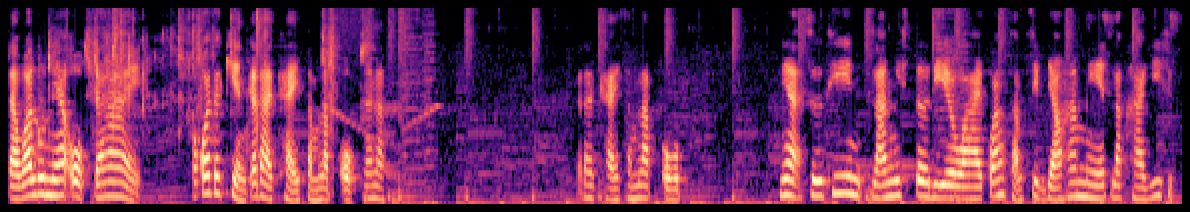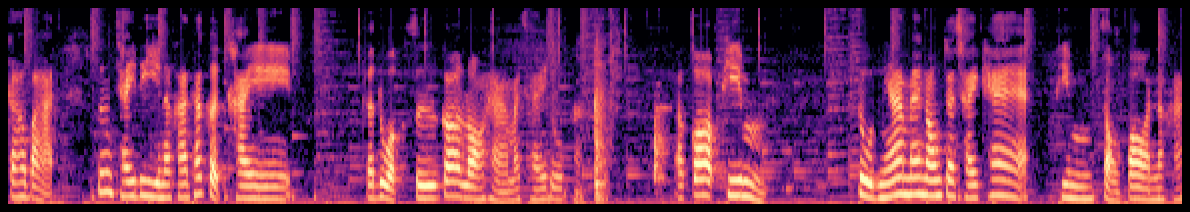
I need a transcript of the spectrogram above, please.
แต่ว่ารุ่นนี้อบได้ เขาก็จะเขียนกระดาษไขสำหรับอบนั่นแหละค่ะกระดาษไขสำหรับอบ เนี่ยซื้อที่ร้านมิสเตอร์ DIY กว้าง 30 ยาว 5 เมตร ราคา 29 บาท ซึ่งใช้ดีนะคะ ถ้าเกิดใครสะดวกซื้อก็ลองหามาใช้ดูค่ะ แล้วก็พิมพ์ สูตรนี้แม่น้องจะใช้แค่พิมพ์ 2 ปอนด์นะคะ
